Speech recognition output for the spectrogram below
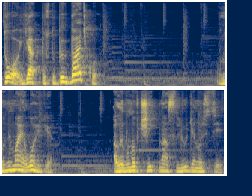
то, як поступив батько, воно не має логіки. Але воно вчить нас людяності.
